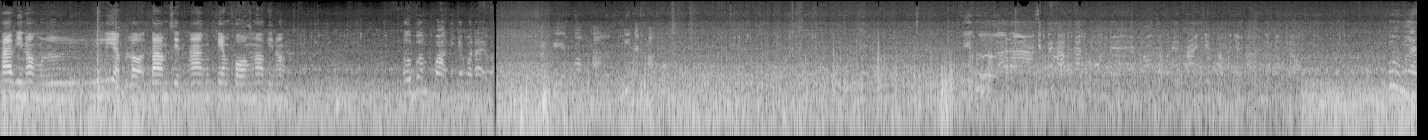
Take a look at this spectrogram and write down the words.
พาพี่น้องเรียบเลาะตามเส้นทางแคมคลองเนาะพี่น้อง เออเบื้องขวานี่จะว่าได้ปะสังเกตรอบขามีแต่เขานี่คืออะไรเห็นไปหาประธานโทนแต่น้องจะมาเดินถ่ายเก็บภาพบรรยากาศกับน้องๆพูดเมื่อย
